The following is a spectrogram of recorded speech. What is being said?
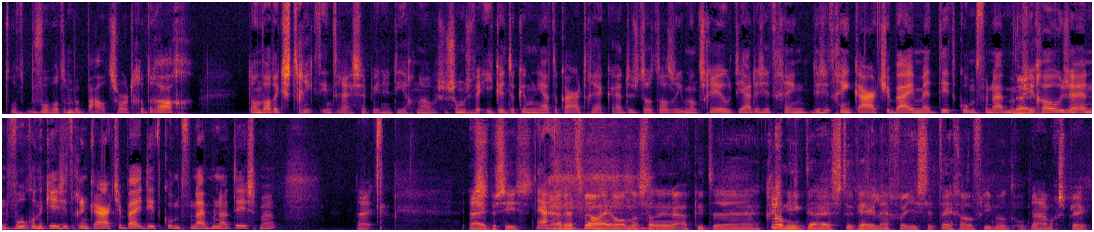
tot bijvoorbeeld een bepaald soort gedrag, dan dat ik strikt interesse heb in een diagnose. Soms, je kunt het ook helemaal niet uit elkaar trekken. Hè? Dus dat als iemand schreeuwt, ja, er zit, geen, er zit geen kaartje bij met dit komt vanuit mijn Nee. psychose. En de volgende keer zit er een kaartje bij, dit komt vanuit mijn autisme. Nee. Nee, precies. Ja. Ja. dat is wel heel anders dan in een acute eh, Klopt. kliniek. Daar is het natuurlijk heel erg van, je zit tegenover iemand, opnamegesprek.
